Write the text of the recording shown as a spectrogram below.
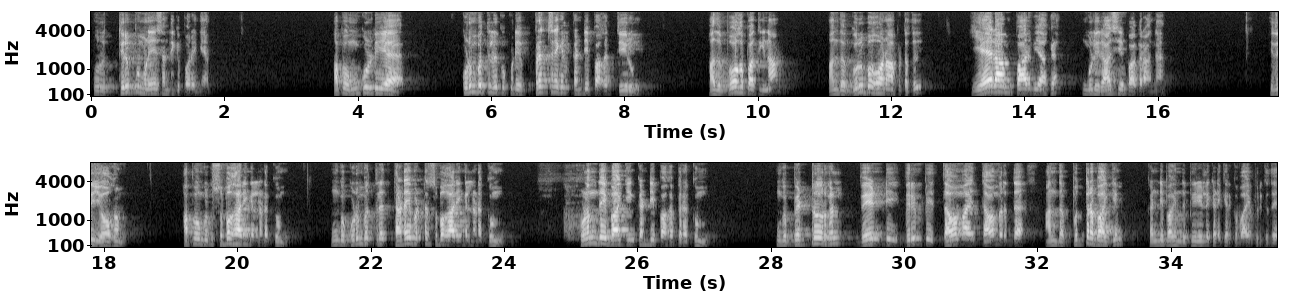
ஒரு திருப்பு முனையை சந்திக்க போறீங்க. அப்போ உங்களுடைய குடும்பத்தில் இருக்கக்கூடிய பிரச்சனைகள் கண்டிப்பாக தீரும். அது போக பார்த்தீங்கன்னா அந்த குரு பகவானாகப்பட்டது ஏழாம் பார்வையாக உங்களுடைய ராசியை பார்க்குறாங்க. இது யோகம். அப்போ உங்களுக்கு சுபகாரியங்கள் நடக்கும். உங்க குடும்பத்துல தடைபட்ட சுபகாரியங்கள் நடக்கும். குழந்தை பாக்கியம் கண்டிப்பாக பிறக்கும். உங்க பெற்றோர்கள் வேண்டி விரும்பி தவமாய் தவம் இருந்த அந்த புத்திர பாக்கியம் கண்டிப்பாக இந்த பீரியட்ல கிடைக்கிறதுக்கு வாய்ப்பு இருக்குது.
